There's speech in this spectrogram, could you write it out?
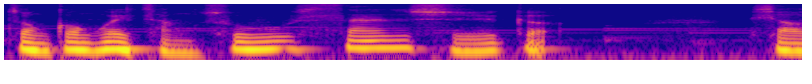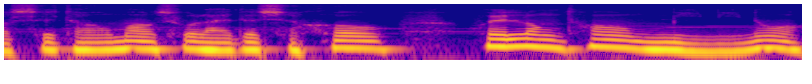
总共会长出三十个小石头，冒出来的时候会弄痛米尼诺，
